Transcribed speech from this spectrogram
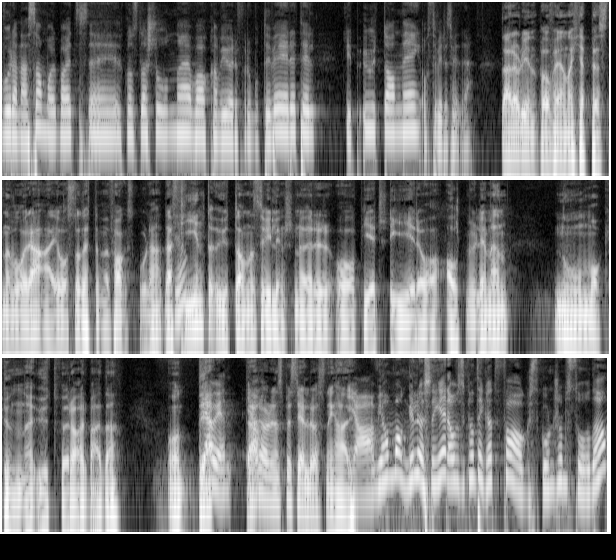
Hvordan er samarbeidskonstellasjonene? Hva kan vi gjøre for å motivere til type utdanning? Osv. osv. Der er du inne på, for en av kjepphestene våre er jo også dette med fagskole. Det er Ja. fint å utdanne sivilingeniører og ph.d.-er og alt mulig, men noen må kunne utføre arbeidet. Og det, er en- der har er det en spesiell løsning her. Ja, vi har mange løsninger. Og vi kan tenke at fagskolen som sådan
